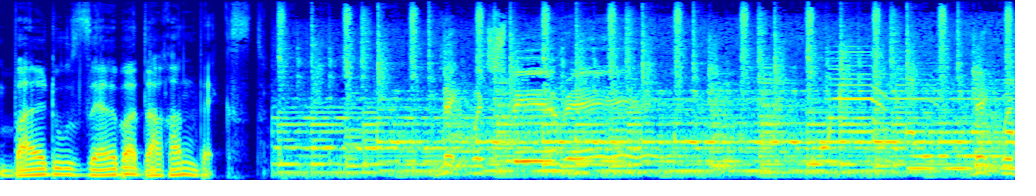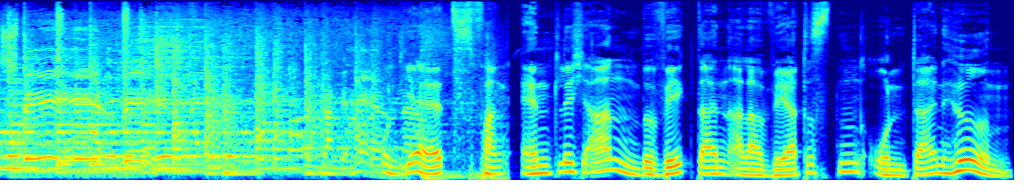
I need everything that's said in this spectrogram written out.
weil du selber daran wächst. Liquid Spirit. Und jetzt fang endlich an, beweg deinen Allerwertesten und dein Hirn.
